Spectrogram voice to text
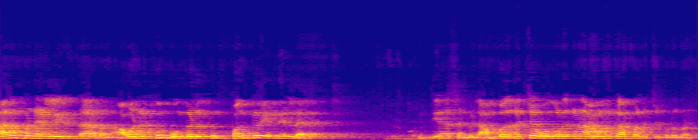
ஆரம்ப நிலையில் இருந்தாலும் அவனுக்கும் உங்களுக்கும் பங்குல என்ன இல்லை? வித்தியாசம் இல்லை. ஐம்பது லட்சம் உங்களுக்குன்னா அவனுக்கு ஐம்பது லட்சம் கொடுக்கணும்.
